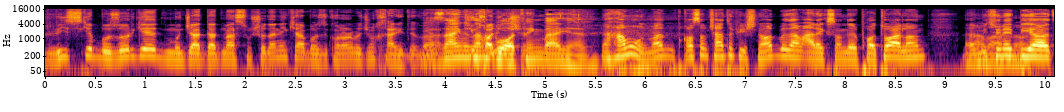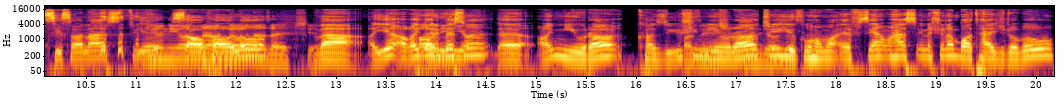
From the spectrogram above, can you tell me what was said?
ریسک بزرگ مجدد مصوم شدن این که بازیکن‌ها رو به جون خریده و زنگ تیم بزنه. بواتنگ برگرده. نه همون. من خواستم چند تا پیشنهاد بدم. الکساندر پاتو الان می‌تونه. بیاد سی ساله است توی چیه؟ و یه آقای داریم به. اسم آقای میورا کازیوشی میورا 52 توی یوکوهاما اف سی هم هست اینشون هم با تجربه و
